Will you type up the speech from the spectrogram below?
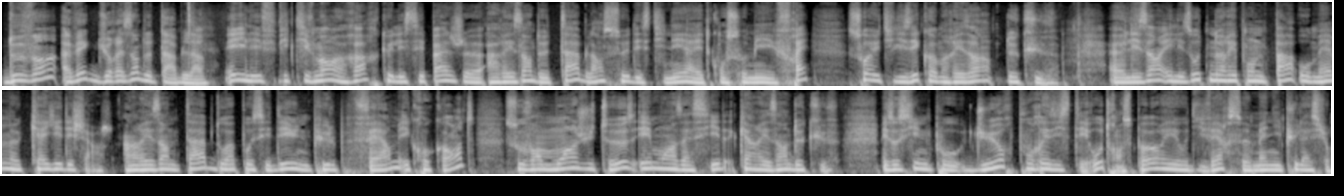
de vin avec du raisin de table? Et il est effectivement rare que les cépages à raisin de table, hein, ceux destinés à être consommés frais, soient utilisés comme raisin de cuve. Euh, les uns et les autres ne répondent pas au même cahier des charges. Un raisin de table doit posséder une pulpe ferme et croquante, souvent moins juteuse et moins acide qu'un raisin de cuve, mais aussi une peau dure pour résister au transport et aux diverses manipulations.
